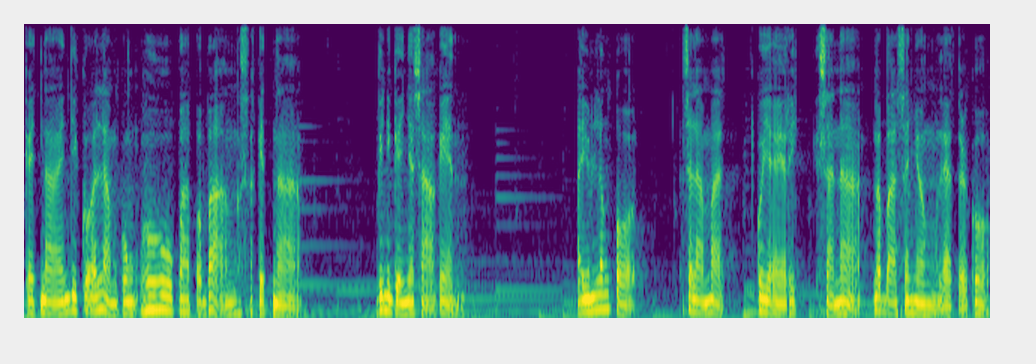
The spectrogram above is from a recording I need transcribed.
Kahit na hindi ko alam kung huhupa pa ba ang sakit na binigay niya sa akin. Ayun lang po. Salamat, Kuya Eric. Sana mabasa niyo ang letter ko.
